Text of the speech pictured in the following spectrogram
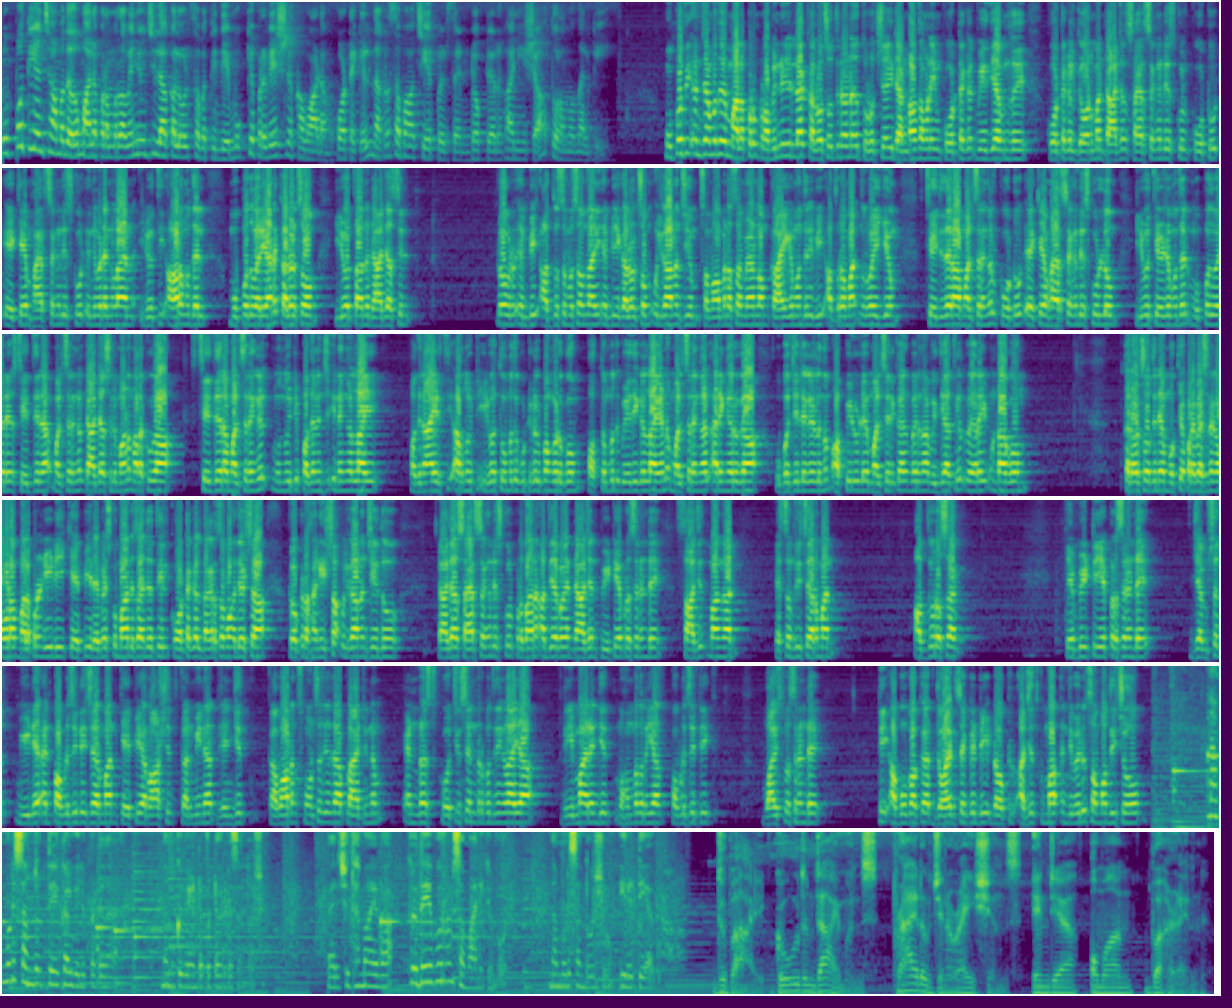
മുപ്പത്തിയഞ്ചാമത് Malappuram revenue ജില്ലാ കലോത്സവത്തിന്റെ മുഖ്യ പ്രവേശന കവാടം കോട്ടയ്ക്കൽ നഗരസഭാ ചെയർപേഴ്സൺ ഡോക്ടർ ഹനീഷ തുറന്നു നൽകി. മുപ്പത്തി അഞ്ചാമത് മലപ്പുറം റവന്യൂ ജില്ലാ കലോത്സവത്തിലാണ് തുടർച്ചയായി രണ്ടാം തവണയും Kottakkal വേദിയാകുന്നത്. Kottakkal government Rajas higher secondary school Kottoor A K M higher secondary school എന്നിവിടങ്ങളാണ് ഇരുപത്തി ആറ് മുതൽ മുപ്പത് വരെയാണ് കലോത്സവം. ഇരുപത്തി ആറ് രാജാസിൽ doctor M P Abdussamad Samadani M P കലോത്സവം ഉദ്ഘാടനം ചെയ്യും. സമാപന സമ്മേളനം കായികമന്ത്രി വി അബ്ദുറഹ്മാൻ നിർവഹിക്കും. സ്റ്റേജ് തര മത്സരങ്ങൾ Kottoor A K M higher secondary സ്കൂളിലും ഇരുപത്തിയേഴ് മുതൽ മുപ്പത് വരെ സ്റ്റേജിതര മത്സരങ്ങൾ രാജാസിലുമാണ് നടക്കുക. സ്റ്റേജിതര മത്സരങ്ങൾ മുന്നൂറ്റി പതിനഞ്ച് ഇനങ്ങളിലായി പതിനായിരത്തി അറുന്നൂറ്റി ഇരുപത്തി ഒമ്പത് കുട്ടികൾ പങ്കെടുക്കും. പത്തൊമ്പത് വേദികളിലായാണ് മത്സരങ്ങൾ അരങ്ങേറുക. ഉപജില്ലകളിൽ നിന്നും അപ്പീലിലൂടെ മത്സരിക്കാൻ വരുന്ന വിദ്യാർത്ഥികൾ വേറെ ഉണ്ടാകും. കലോത്സവത്തിന്റെ മുഖ്യ പ്രവേശന കവാടം Malappuram D D K P Ramesh കുമാറിന്റെ സാന്നിധ്യത്തിൽ കോട്ടക്കൽ നഗരസഭാ അധ്യക്ഷ ഡോക്ടർ ഹനീഷ ഉദ്ഘാടനം ചെയ്തു. രാജാസ് ഹയർ സെക്കൻഡറി സ്കൂൾ പ്രധാന അധ്യാപകൻ Rajan P T A president Sajid മാങ്ങാൻ S M C chairman Abdul Razak M P T A president Jamshad media and publicity chairman K P Rashid convener Ranjith കവാടം sponsor ചെയ്ത platinum entrance coaching centre പ്രതിനിധികളായ Reema Ranjith Muhammad Riyas publicity vice president T Abubakar joint secretary doctor Ajith Kumar എന്നിവരും സംബന്ധിച്ചു. നമ്മുടെ സംതൃപ്തിയേക്കാൾ വിലപ്പെട്ടതാണ് നമുക്ക് വേണ്ടപ്പെട്ടവരുടെ സന്തോഷം. പരിശുദ്ധമായവ ഹൃദയപൂർവം സമ്മാനിക്കുമ്പോൾ നമ്മുടെ സന്തോഷവും ഇരട്ടിയാകും. Dubai Golden Diamonds, pride of generations. India, Oman, Bahrain.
